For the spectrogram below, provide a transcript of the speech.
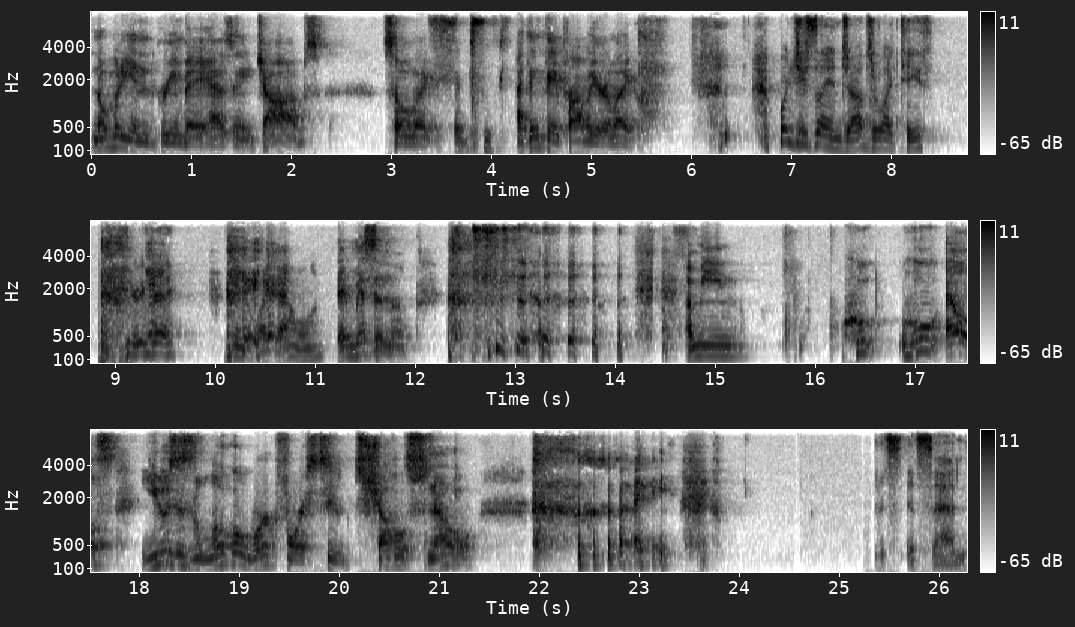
nobody in Green Bay has any jobs. So like, I think they probably are like, What did you say? And jobs are like teeth? Green Bay? You know, like that one. they're missing them. I mean, who who else uses the local workforce to shovel snow? It's it's sad.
